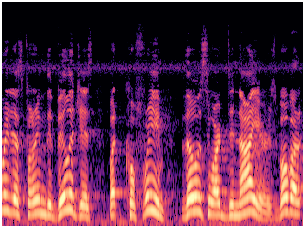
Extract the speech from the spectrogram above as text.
read it as Kfarim, the villages, but Kofrim, those who are deniers. Look at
